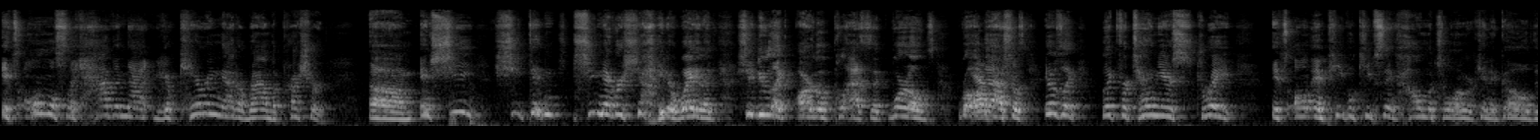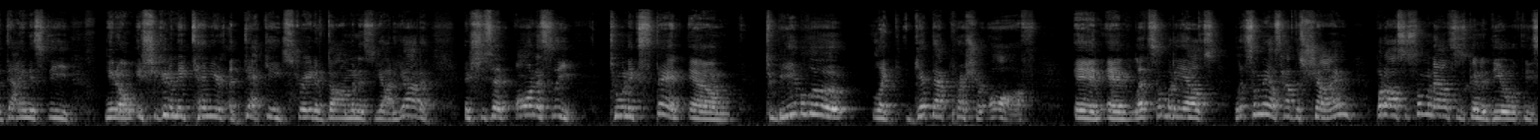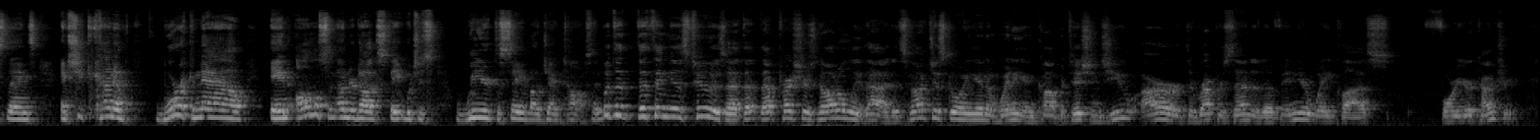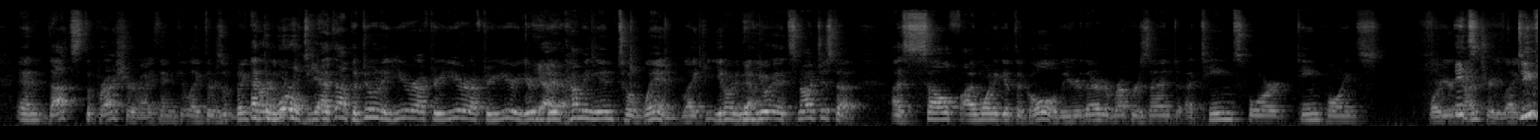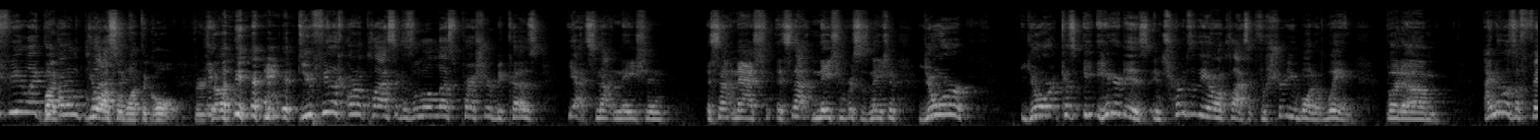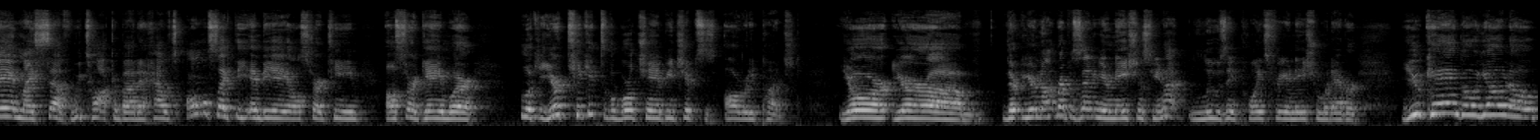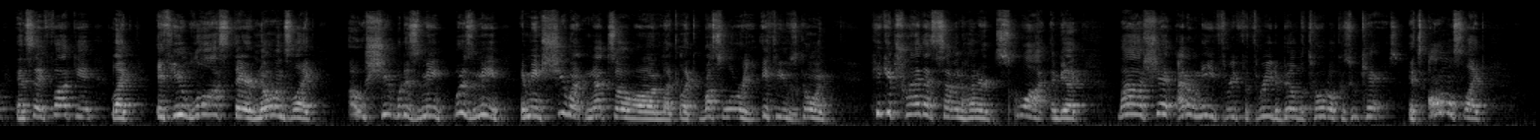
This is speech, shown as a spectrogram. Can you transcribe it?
it's almost like having that, you know, carrying that around the pressure." Um, and she she didn't she never shied away like she do like Arnold Classic Worlds Raw Yeah. Nationals it was like like for 10 years straight it's all and people keep saying how much longer can it go the dynasty you know is she going to make 10 years a decade straight of dominance yada yada and she said honestly to an extent um, to be able to like get that pressure off and and let somebody else let somebody else have the shine but also someone else is going to deal with these things and she can kind of work now in almost an underdog state, which is weird to say about Jen Thompson. But the, the thing is too is that, that that pressure is not only that it's not just going in and winning in competitions. You are the representative in your weight class for your country, and that's the pressure. I think like there's a big At part the of it- yeah. At that, but doing it year after year after year, you're Yeah, you're yeah. coming in to win. Like you know what I mean. Yeah. You it's not just a a self. I want to get the gold. You're there to represent a team sport, team points for your It's- country. Like, do you feel like the but Arnold you also want the gold. There's no. Do you feel like Arnold Classic is a little less pressure because yeah, it's not nation, it's not nation, it's not nation versus nation. You're you're because here it is in terms of the Arnold Classic. For sure, you want to win, but um, I know as a fan myself, we talk about it how it's almost like the NBA All Star Team All Star Game where look, your ticket to the World Championships is already punched. You're you're um you're not representing your nation, so you're not losing points for your nation, whatever. You can go YOLO and say fuck it. Like if you lost there, no one's like, oh shit, what does it mean? What does it mean? It means she went nutso on like like Russel Orhii. If he was going, he could try that 700 squat and be like, well shit, I don't need three for three to build a total because who cares? It's almost like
